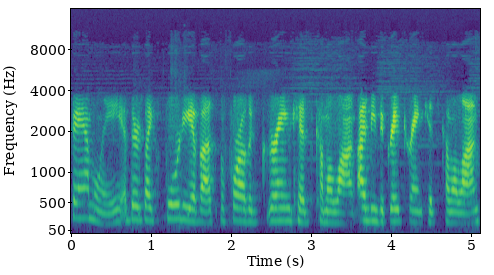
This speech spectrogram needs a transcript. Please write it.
family. There's like 40 of us before all the grandkids come along. I mean, the great grandkids come along.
